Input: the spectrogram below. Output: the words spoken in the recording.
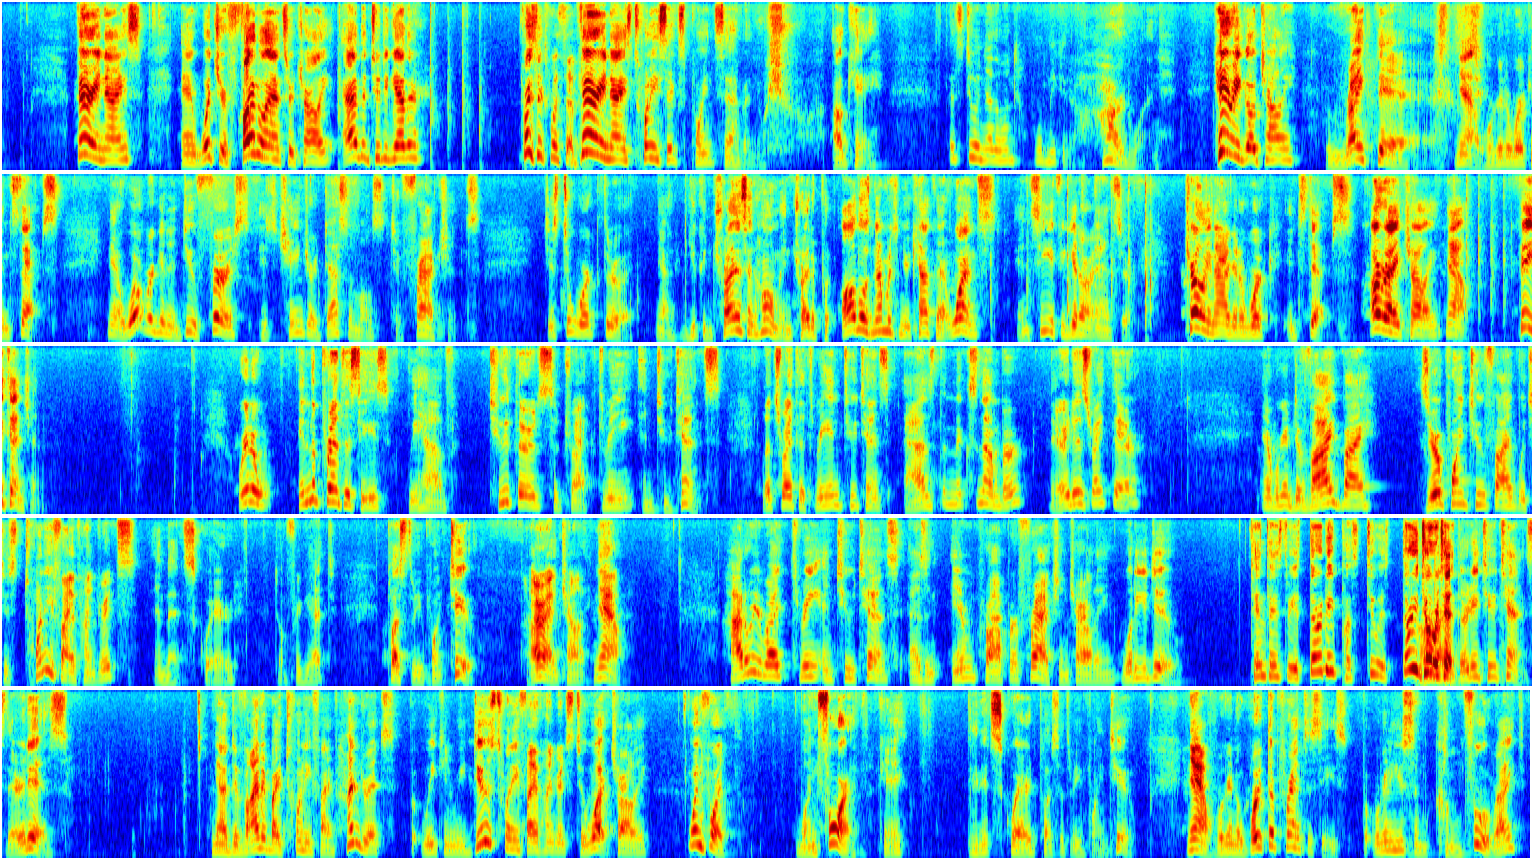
Very nice. And what's your final answer, Charlie? Add the two together. 26.7. Very nice, 26.7. Okay, let's do another one. We'll make it a hard one. Here we go, Charlie. Right there. Now, we're going to work in steps. Now, what we're going to do first is change our decimals to fractions, just to work through it. Now, you can try this at home and try to put all those numbers in your calculator at once and see if you get our answer. Charlie and I are going to work in steps. All right, Charlie. Now, pay attention. We're going to, in the parentheses, we have 2 thirds subtract 3 and 2 tenths. Let's write the 3 and 2 tenths as the mixed number. There it is right there. And we're going to divide by 0.25, which is 25 hundredths, and that's squared, don't forget, plus 3.2. All right, Charlie. Now, how do we write 3 and 2 tenths as an improper fraction, Charlie? What do you do? 10 times 3 is 30, plus 2 is 32 All over right, 10. 32 tenths. There it is. Now divided by 25 hundredths, but we can reduce 25 hundredths to what, Charlie? 1 fourth. 1 fourth, okay? And it's squared plus a 3.2. Now, we're going to work the parentheses, but we're going to use some kung fu, right?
